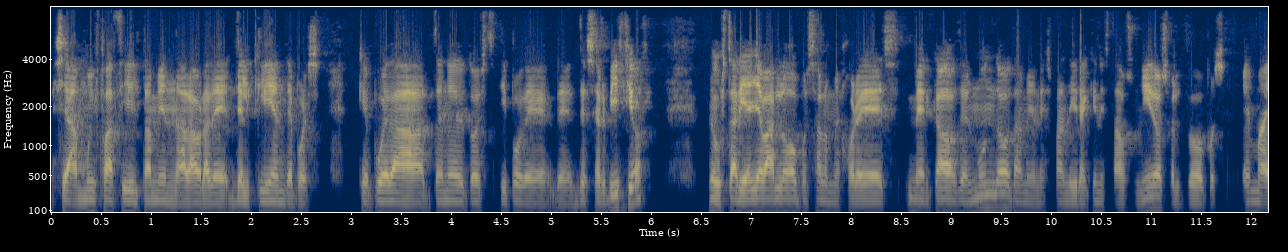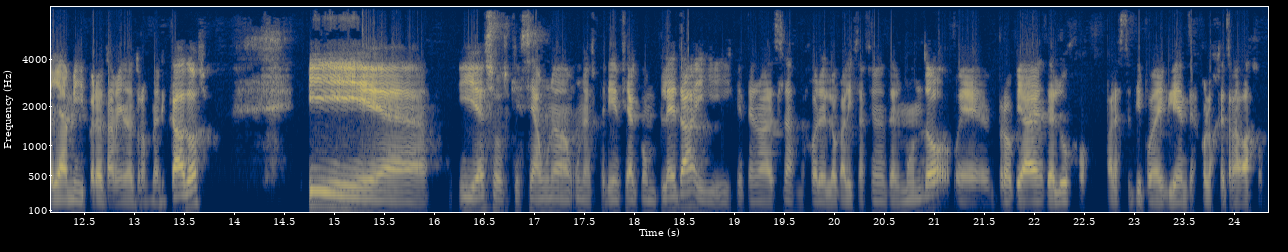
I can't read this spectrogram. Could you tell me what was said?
sea muy fácil también a la hora del cliente, pues que pueda tener todo este tipo de servicios me gustaría llevarlo pues, a los mejores mercados del mundo, también expandir aquí en Estados Unidos, sobre todo pues, en Miami, pero también en otros mercados. Y, eh, y eso, que sea una, experiencia completa y que tenga las mejores localizaciones del mundo, eh, propiedades de lujo para este tipo de clientes con los que trabajo.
